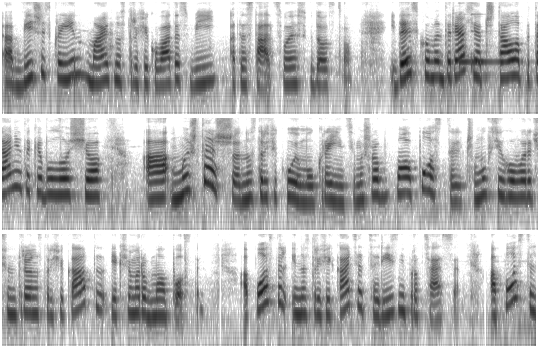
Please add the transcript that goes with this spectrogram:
е, більшість країн мають нострифікувати свій атестат, своє свідоцтво. І десь в коментарях я читала питання, таке було, що а ми ж теж нострифікуємо українці. Ми ж робимо апостиль. Чому всі говорять, що не треба нострифікати, якщо ми робимо апостиль? Апостиль і нострифікація це різні процеси. Апостиль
